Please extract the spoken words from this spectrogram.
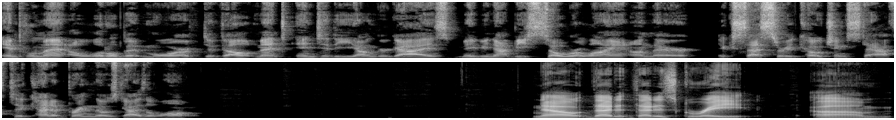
implement a little bit more of development into the younger guys, maybe not be so reliant on their accessory coaching staff to kind of bring those guys along. Now that that is great. Um,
